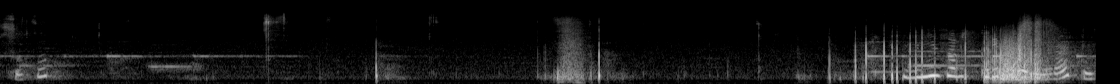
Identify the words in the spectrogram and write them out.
Що це? Мені зараз криповий грати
